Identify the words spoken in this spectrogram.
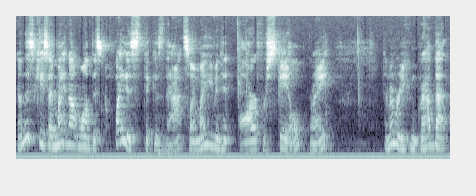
Now in this case, I might not want this quite as thick as that, so I might even hit R for scale, right? And remember, you can grab that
